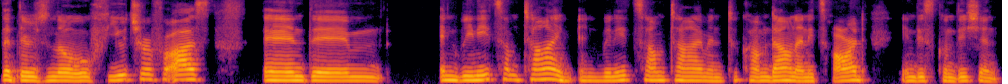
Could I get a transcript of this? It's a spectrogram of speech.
that there's no future for us and um, and we need some time and we need some time and to calm down and it's hard in this condition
